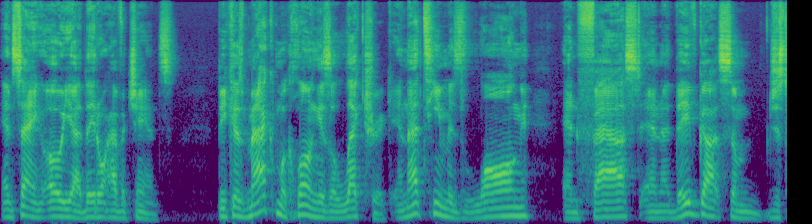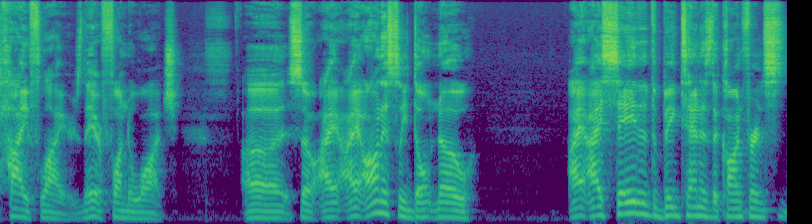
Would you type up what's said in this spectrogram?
and saying, "Oh yeah, they don't have a chance," because Mac McClung is electric, and that team is long and fast, and they've got some just high flyers. They are fun to watch. Uh, so I, I honestly don't know. I, I say that the Big Ten is the conference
